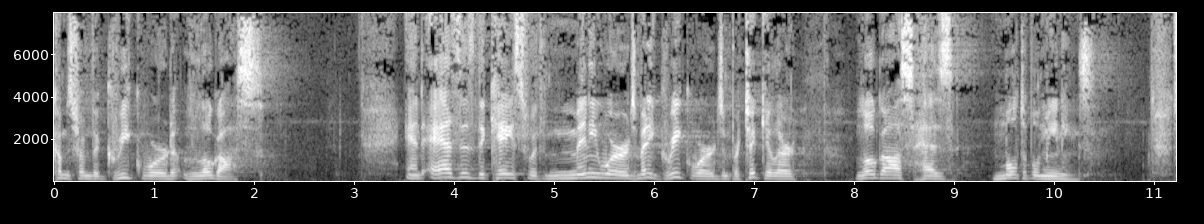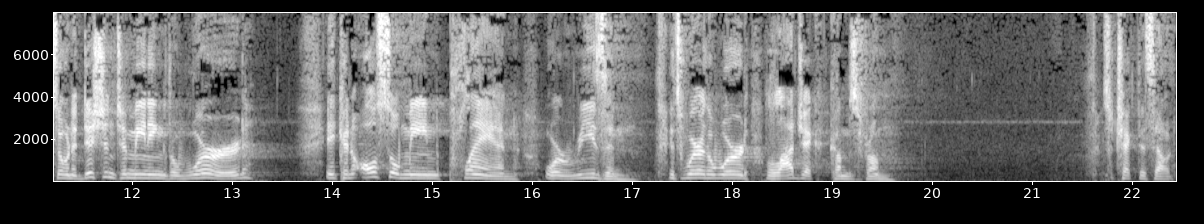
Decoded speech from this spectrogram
comes from the Greek word logos. And as is the case with many words, many Greek words in particular, logos has multiple meanings. So in addition to meaning the word, it can also mean plan or reason. It's where the word logic comes from. So check this out.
